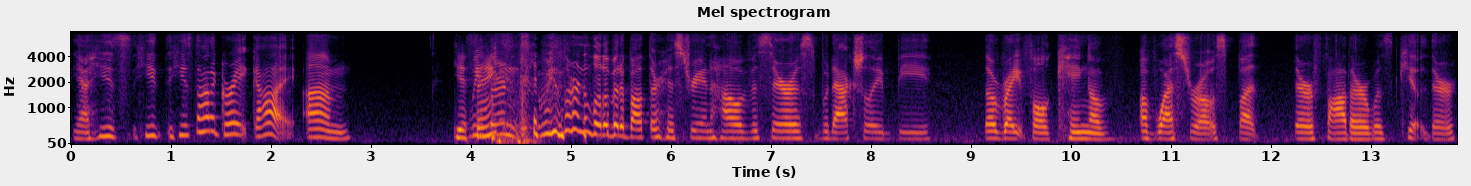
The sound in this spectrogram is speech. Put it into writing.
yeah, he's he he's not a great guy. Um, You we think? learn we learn a little bit about their history and how Viserys would actually be the rightful king of of Westeros, but their father was killed. Their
